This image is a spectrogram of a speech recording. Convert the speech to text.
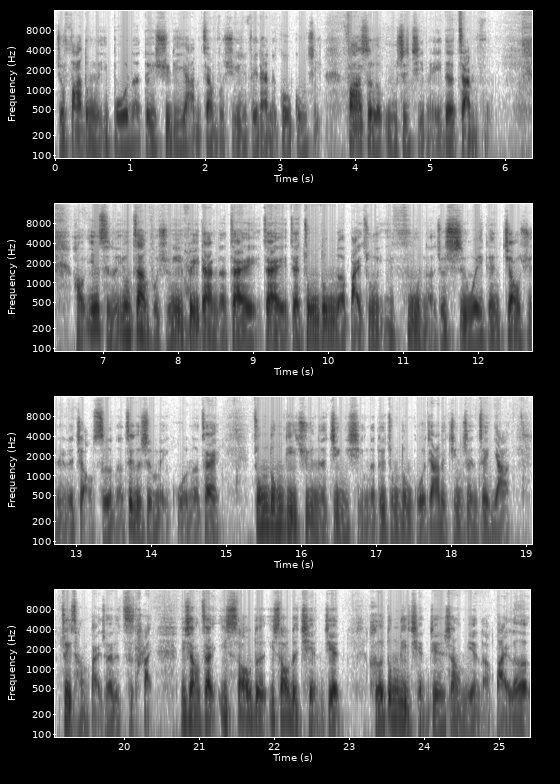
就发动了一波呢对叙利亚的战斧巡弋飞弹的攻攻击，发射了五十几枚的战斧。好，因此呢，用战斧巡弋飞弹呢，在在在中东呢摆出一副呢就示威跟教训人的角色呢，这个是美国呢在。中东地区呢进行了对中东国家的精神镇压，最常摆出来的姿态。你想在一艘的一艘的潜舰核动力潜舰上面呢，摆了。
